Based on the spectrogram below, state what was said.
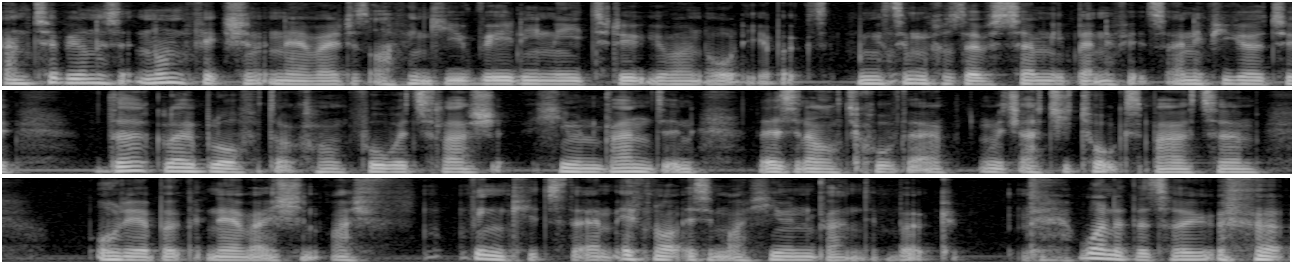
And to be honest, non-fiction narrators, I think you really need to do your own audiobooks. Simply because there are so many benefits. And if you go to theglobalauthor.com forward slash human branding, there's an article there which actually talks about um, audiobook narration. I think it's them. If not, it's in my human branding book. One of the two.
